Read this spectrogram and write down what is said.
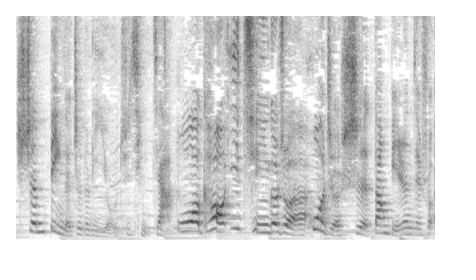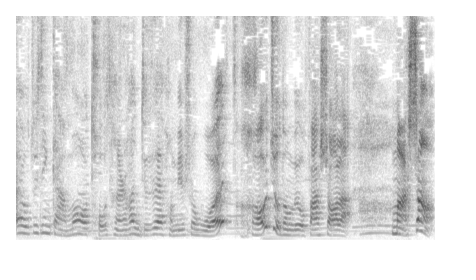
生病的这个理由去请假，我靠，一请一个准。或者是当别人在说，哎，我最近感冒头疼，然后你就在旁边说，我好久都没有发烧了。马上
